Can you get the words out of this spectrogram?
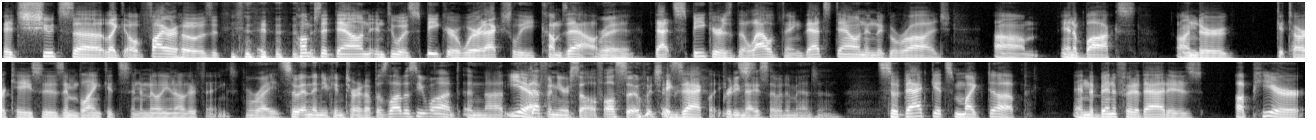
It shoots uh, like a fire hose. It, it pumps it down into a speaker where it actually comes out. Right. That speaker is the loud thing. That's down in the garage, um, in a box under guitar cases and blankets and a million other things. Right. So and then you can turn it up as loud as you want and not Yeah. deafen yourself also, which is Exactly. pretty nice, I would imagine. So that gets mic'd up, and the benefit of that is up here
